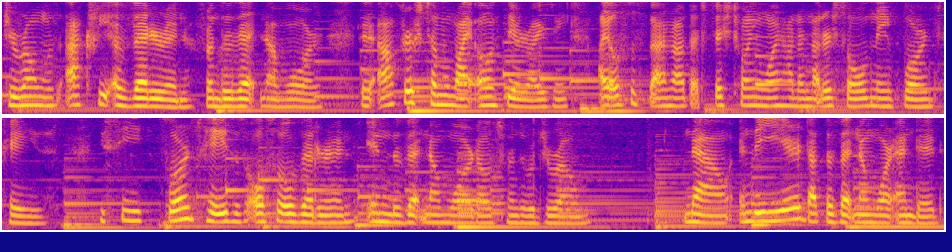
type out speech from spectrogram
Jerome was actually a veteran from the Vietnam War. Then, after some of my own theorizing, I also found out that Fish21 had another soul named Florence Hayes. You see, Florence Hayes was also a veteran in the Vietnam War that was friends with Jerome. Now, in the year that the Vietnam War ended,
